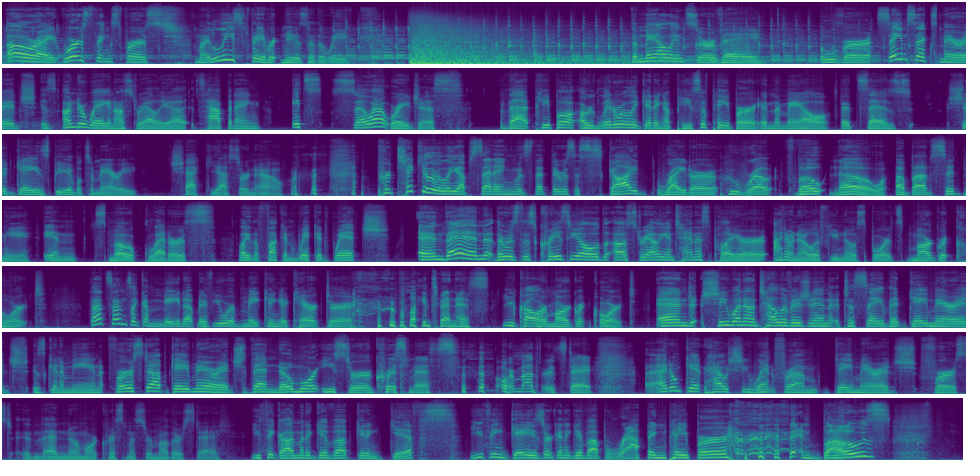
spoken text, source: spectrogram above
All right, worst things first. My least favorite news of the week. The mail in survey over same sex marriage is underway in Australia. It's happening. It's so outrageous that people are literally getting a piece of paper in the mail that says, Should gays be able to marry? check yes or no. Particularly upsetting was that there was a Sky writer who wrote vote no above Sydney in smoke letters, like the fucking Wicked Witch. And then there was this crazy old Australian tennis player. I don't know if you know sports, Margaret Court. That sounds like a made up. If you were making a character played tennis, you call her Margaret Court. And she went on television to say that gay marriage is going to mean first up gay marriage, then no more Easter or Christmas or Mother's Day. I don't get how she went from gay marriage first and then no more Christmas or Mother's Day. You think I'm going to give up getting gifts? You think gays are going to give up wrapping paper and bows?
